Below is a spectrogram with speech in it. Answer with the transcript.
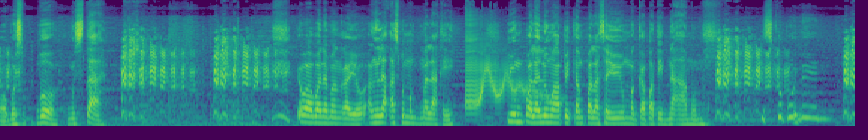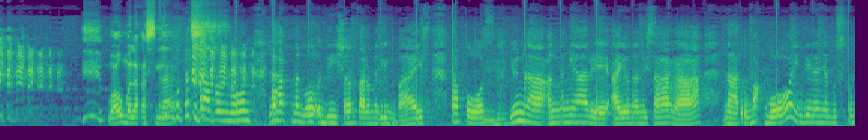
O, boss bo, kumusta? Kawawa naman kayo. Ang lakas mo magmalaki. Yung pala lumapit lang pala sa'yo yung magkapatid na amo mo. Diyos ko po na yan. Wow, malakas nga. Pumunta sa Davao noon, lahat nag-audition para maging vice. Tapos, Mhm. yun na, ang nangyari, ayaw na ni Sara na tumakbo, hindi na niya gustong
